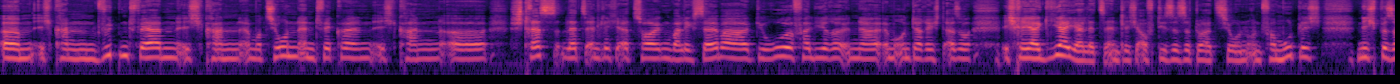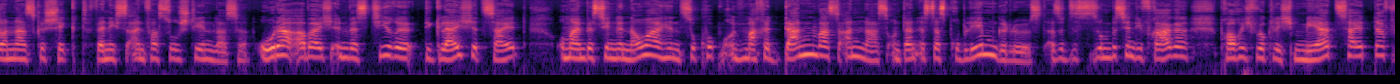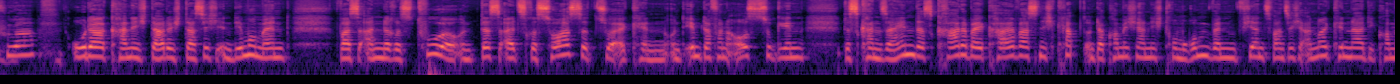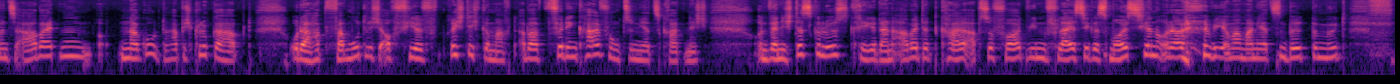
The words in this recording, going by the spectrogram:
Ähm, ich kann wütend werden, ich kann Emotionen entwickeln, ich kann äh, Stress letztendlich erzeugen, weil ich selber die Ruhe verliere in der, im Unterricht. Also ich reagiere ja letztendlich auf diese Situation und vermutlich nicht besonders geschickt, wenn ich es einfach so stehen lasse. Oder aber ich investiere die gleiche Zeit, um ein bisschen genauer hinzugucken und mache dann was anders und dann ist das Problem gelöst. Also das ist so ein bisschen die Frage, brauche ich wirklich mehr Zeit dafür oder kann ich dadurch, dass dass ich in dem Moment was anderes tue und das als Ressource zu erkennen und eben davon auszugehen, das kann sein, dass gerade bei Karl was nicht klappt und da komme ich ja nicht drum rum, wenn 24 andere Kinder, die kommen ins Arbeiten, na gut, habe ich Glück gehabt oder habe vermutlich auch viel richtig gemacht, aber für den Karl funktioniert es gerade nicht. Und wenn ich das gelöst kriege, dann arbeitet Karl ab sofort wie ein fleißiges Mäuschen oder wie immer man jetzt ein Bild bemüht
